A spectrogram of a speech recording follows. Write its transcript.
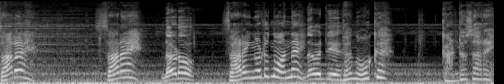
സാറേ സാറേ. എന്താടോ? സാറേ ഇങ്ങോട്ടൊന്ന് വന്നേ. എന്താ പറ്റിയേ? നോക്ക്. കണ്ടോ സാറേ?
